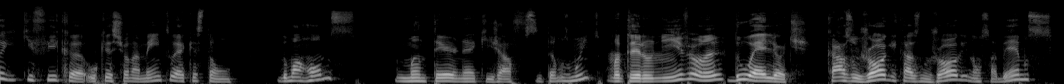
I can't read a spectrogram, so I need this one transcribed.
Aqui que fica o questionamento é a questão do Mahomes manter, né? Que já citamos muito. Manter o nível, né? Do Elliott Caso jogue, caso não jogue, não sabemos.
